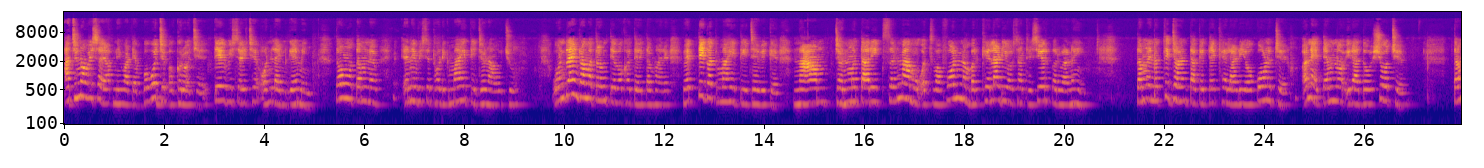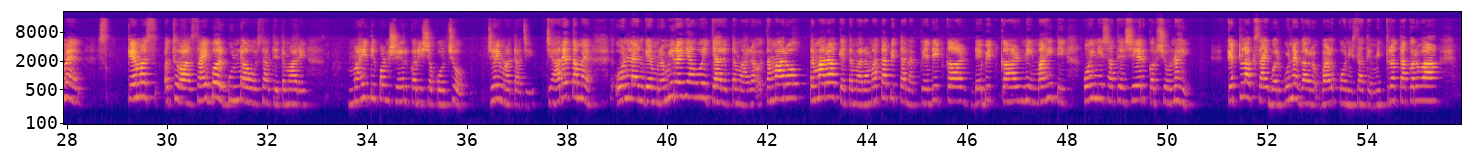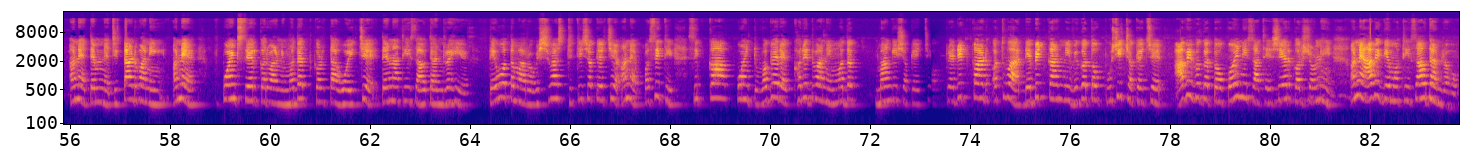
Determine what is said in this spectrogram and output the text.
આજનો વિષય આપની માટે બહુ જ અઘરો છે. તે વિષય છે ઓનલાઈન ગેમિંગ તો હું તમને એની વિશે થોડીક માહિતી જણાવું છું. ઓનલાઈન રમત રમતી વખતે તમારે વ્યક્તિગત માહિતી જેવી કે નામ, જન્મ તારીખ, સરનામું અથવા ફોન નંબર ખેલાડીઓ સાથે શેર કરવા નહીં. તમે નથી જાણતા કે તે ખેલાડીઓ કોણ છે અને તેમનો ઈરાદો શું છે. તમે સ્કેમર્સ અથવા સાયબર ગુંડાઓ સાથે તમારે માહિતી પણ શેર કરી શકો છો? જય માતાજી. જ્યારે તમે ઓનલાઈન ગેમ રમી રહ્યા હોય, ત્યારે તમારા, તમારો, તમારા કે તમારા માતા પિતાના ક્રેડિટ કાર્ડ, ડેબિટ કાર્ડની માહિતી કોઈની સાથે શેર કરશો નહીં. કેટલાક સાયબર ગુનેગારો બાળકોની સાથે મિત્રતા કરવા અને તેમને જીતાડવાની અને પોઈન્ટ શેર કરવાની મદદ કરતા હોય છે, તેનાથી સાવધાન રહીએ. તેઓ તમારો વિશ્વાસ જીતી શકે છે અને પછીથી સિક્કા પોઈન્ટ વગેરે ખરીદવાની મદદ માંગી શકે છે. ક્રેડિટ કાર્ડ અથવા ડેબિટ કાર્ડની વિગતો પૂછી શકે છે. આવી વિગતો કોઈની સાથે શેર કરશો નહીં અને આવી ગેમોથી સાવધાન રહો.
